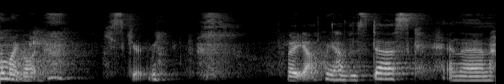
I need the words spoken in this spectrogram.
Oh my god, he scared me. But yeah, we have this desk and then a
